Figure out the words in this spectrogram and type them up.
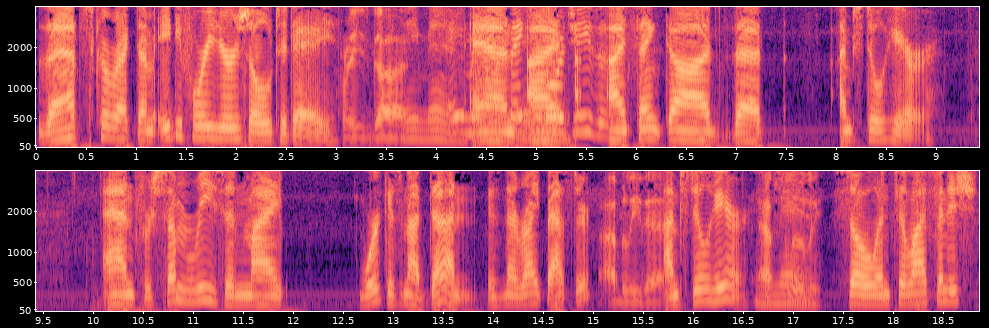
That's correct. I'm 84 years old today. Praise God. Amen. Amen. And Thank you, I- Lord Jesus. I thank God that I'm still here. And for some reason, my work is not done. Isn't that right, Pastor? I believe that. I'm still here. Absolutely. So until I finish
